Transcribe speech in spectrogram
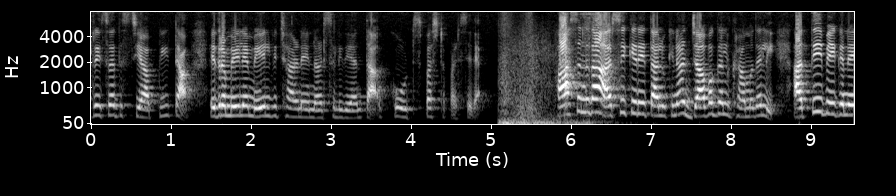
ತ್ರಿಸದಸ್ಯ ಪೀಠ ಇದರ ಮೇಲೆ ಮೇಲ್ವಿಚಾರಣೆ ನಡೆಸಲಿದೆ ಅಂತ ಕೋರ್ಟ್ ಸ್ಪಷ್ಟಪಡಿಸಿದೆ. ಹಾಸನದ ಅರಸೀಕೆರೆ ತಾಲೂಕಿನ ಜಾವಗಲ್ ಗ್ರಾಮದಲ್ಲಿ ಅತಿ ಬೇಗನೆ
